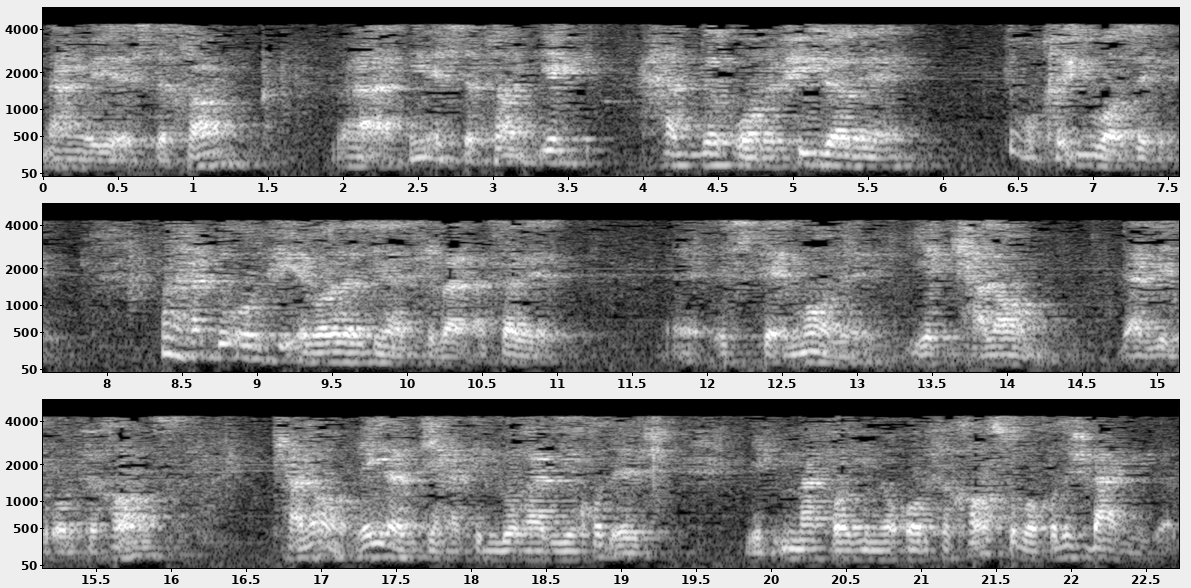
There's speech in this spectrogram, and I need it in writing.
نحوه استبتان و این استبتان یک حد عرفی داره که خیلی واضحه. اون حد عرفی عبارت از این است که بر اثر استعمال یک کلام در یک عرف خاص کلام غیر از جهت لغوی خودش یک مفاهیم عرف خاص رو با خودش برمیداره.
